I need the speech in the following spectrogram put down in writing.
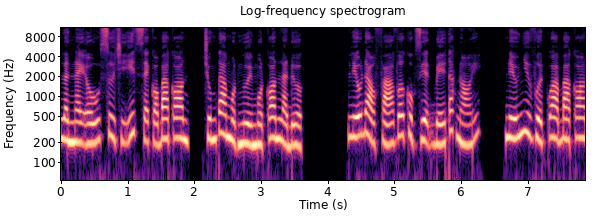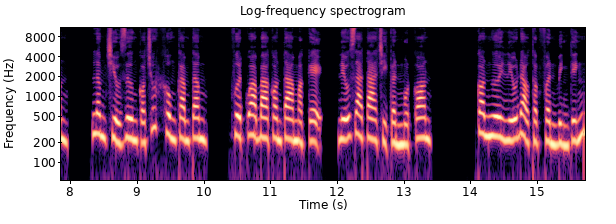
lần này ấu sư chỉ ít sẽ có ba con, chúng ta một người một con là được. Liễu đào phá vỡ cục diện bế tắc nói, nếu như vượt qua ba con, Lâm Triều Dương có chút không cam tâm, vượt qua ba con ta mặc kệ, liễu gia ta chỉ cần một con. Con người liễu đào thập phần bình tĩnh,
